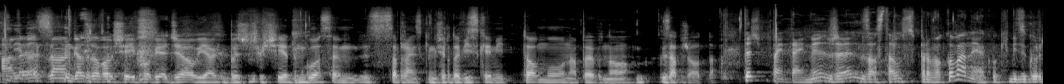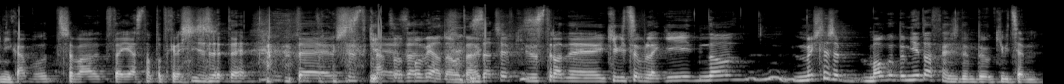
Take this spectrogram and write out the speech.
Ale zaangażował się i powiedział jakby rzeczywiście jednym głosem z zabrzańskim środowiskiem i to mu na pewno Zabrze odda. Też pamiętajmy, że został sprowokowany jako kibic górnika, bo trzeba tutaj jasno podkreślić, że te, te wszystkie Na co odpowiadał, tak? zaczepki ze strony kibiców Legii, no myślę, że mogłyby mnie dotknąć, gdybym był kibicem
